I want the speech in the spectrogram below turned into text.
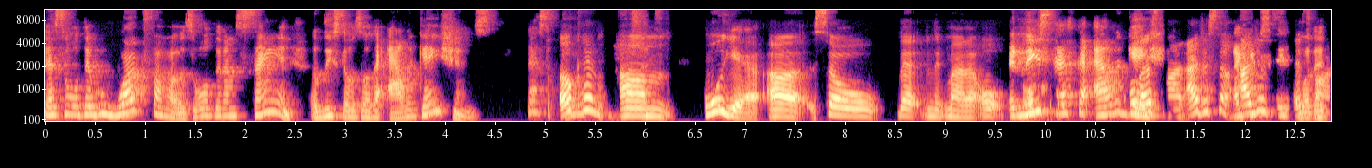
That's all that who work for her. Is all that I'm saying. At least those are the allegations. That's okay. Um. Well, yeah. Uh. So that matter. Oh, at least that's the allegation. Well, that's fine. I just don't. Like I just. It's fine.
